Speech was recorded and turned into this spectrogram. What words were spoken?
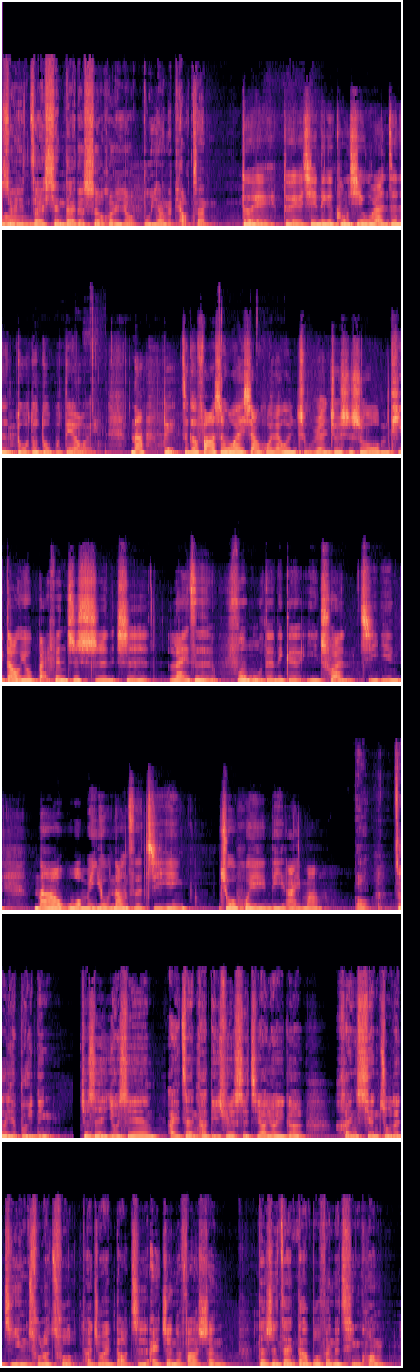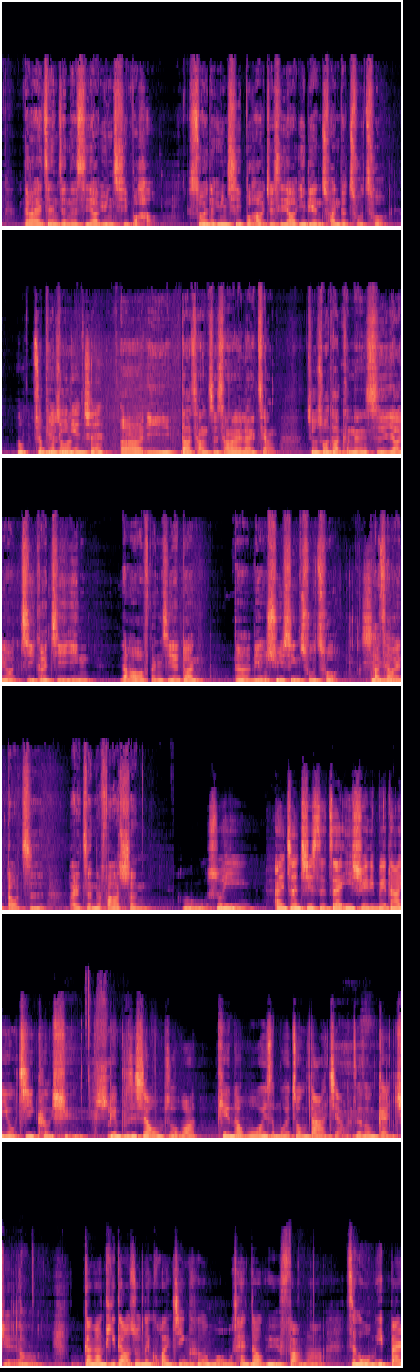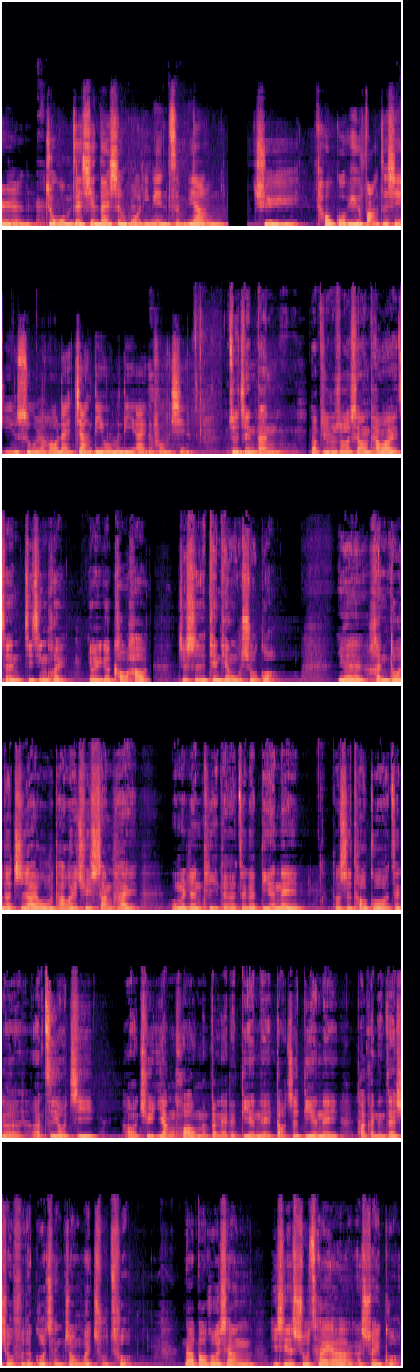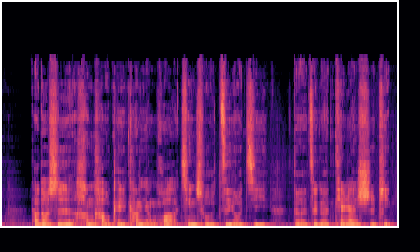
所以在现代的社会有不一样的挑战。对对，而且那个空气污染真的躲都躲不掉哎。那对这个发生，我也想回来问主任，就是说我们提到有百分之十是来自父母的那个遗传基因，那我们有那样子的基因就会罹癌吗？哦，这个也不一定。就是有些癌症，它的确是只要有一个很显著的基因出了错，它就会导致癌症的发生。但是在大部分的情况，得癌症真的是要运气不好。所谓的运气不好，就是要一连串的出错。哦，就比如说一连串，呃，以大肠直肠癌来讲，就是说它可能是要有几个基因，然后分阶段的连续性出错，它才会导致癌症的发生。哦，所以癌症其实在医学里面它有迹可循，并不是像我们说哇，天哪，我为什么会中大奖这种感觉哦。嗯刚刚提到说那个环境荷尔蒙，谈到预防啊，这个我们一般人就我们在现代生活里面怎么样去透过预防这些因素，然后来降低我们离癌的风险？最简单，那比如说像台湾癌症基金会有一个口号，就是天天五蔬果，因为很多的致癌物它会去伤害我们人体的这个 DNA，都是透过这个呃自由基。呃，去氧化我们本来的 DNA，导致 DNA 它可能在修复的过程中会出错。那包括像一些蔬菜啊、水果，它都是很好可以抗氧化、清除自由基的这个天然食品。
